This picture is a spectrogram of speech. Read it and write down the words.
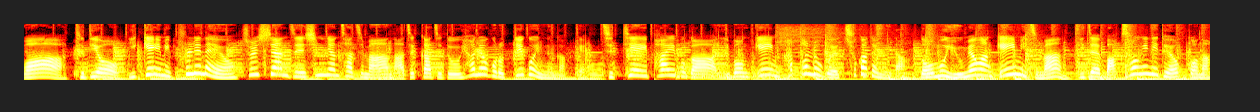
와, 드디어 이 게임이 풀리네요. 출시한 지 10년 차지만 아직까지도 현역으로 뛰고 있는 각계. GTA5가 이번 게임 카탈로그에 추가됩니다. 너무 유명한 게임이지만 이제 막 성인이 되었거나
